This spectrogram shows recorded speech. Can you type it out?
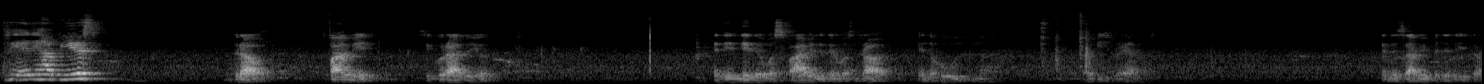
Three and a half years? Drought, famine, sigurado yun. And indeed there was famine and there was drought in the whole of Israel. And then sabi pa dito,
